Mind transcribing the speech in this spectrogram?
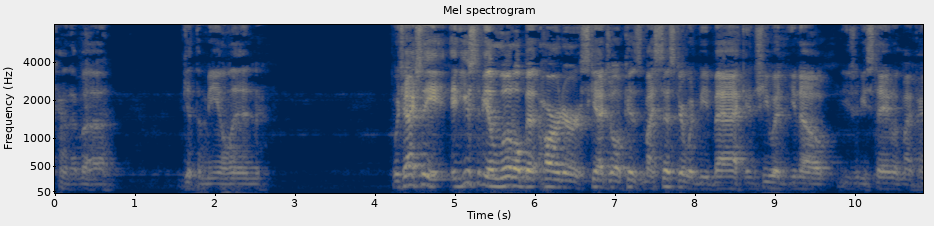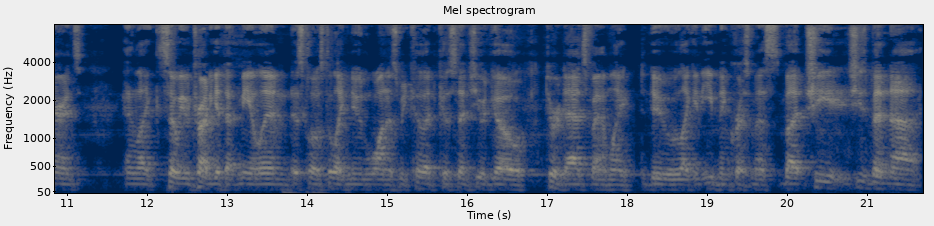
kind of uh get the meal in. Which actually, it used to be a little bit harder schedule because my sister would be back and she would, you know, usually be staying with my parents. And like, so we would try to get that meal in as close to like noon one as we could because then she would go to her dad's family to do like an evening Christmas. But she, she's been, uh,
